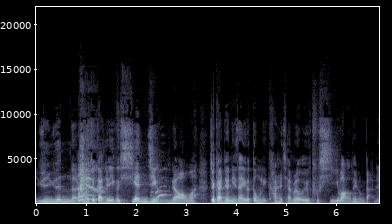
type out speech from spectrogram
晕晕的，然后就感觉一个仙境，你知道吗？就感觉你在一个洞里看着前面有一处希望那种感觉。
